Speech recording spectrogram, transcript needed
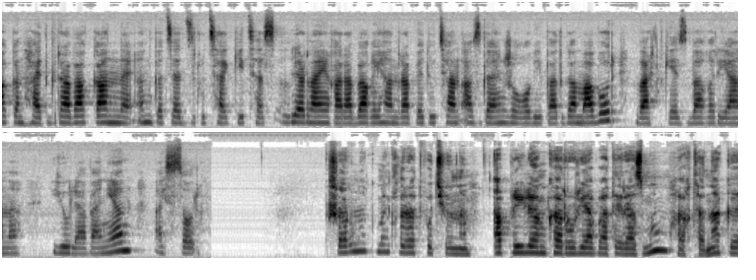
ակնհայտ գրավականն է, ընդգծեց զրուցակիցս Լեռնային Ղարաբաղի Հանրապետության ազգային ժողովի падգամավոր Վարդգես Բաղարյանը։ Յուլիա Վանյան այսօր Շարունակում ենք լրատվությունը։ Ապրիլյան քարորիա պատերազմում հաղթանակը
